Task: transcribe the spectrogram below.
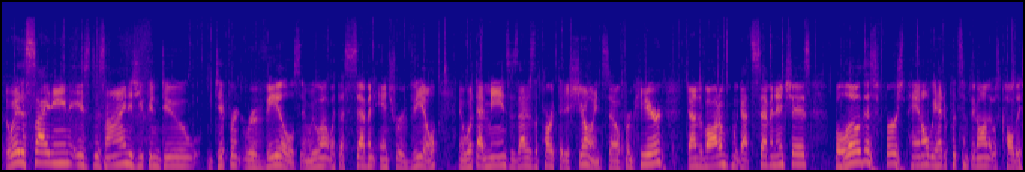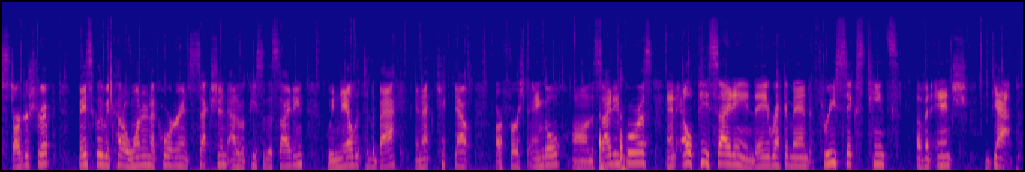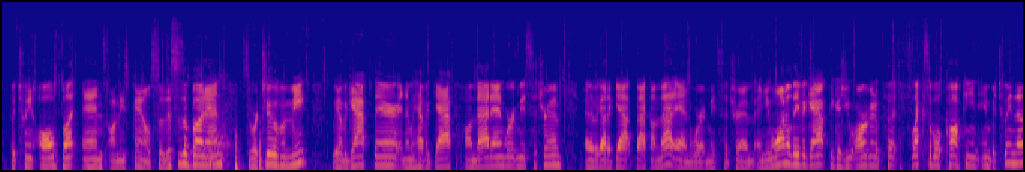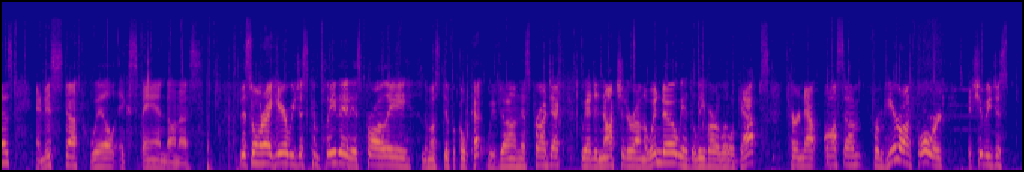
The way the siding is designed is you can do different reveals and we went with a seven inch reveal. And what that means is that is the part that is showing. So from here down to the bottom, we got seven inches. Below this first panel, we had to put something on that was called a starter strip. Basically, we cut a one and a quarter inch section out of a piece of the siding. We nailed it to the back and that kicked out our first angle on the siding for us. And LP siding, they recommend 3 16ths of an inch gap between all butt ends on these panels. So this is a butt end, so where two of them meet, we have a gap there, and then we have a gap on that end where it meets the trim, and then we got a gap back on that end where it meets the trim. And you wanna leave a gap because you are gonna put flexible caulking in between those, and this stuff will expand on us. This one right here we just completed is probably the most difficult cut we've done on this project. We had to notch it around the window. We had to leave our little gaps. Turned out awesome. From here on forward, it should be just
